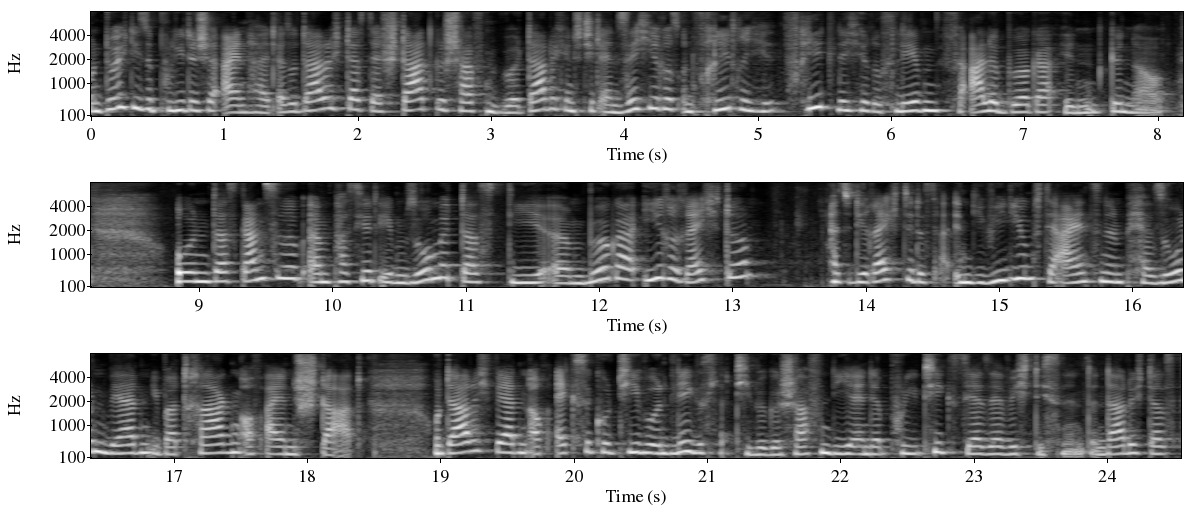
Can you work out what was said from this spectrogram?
und durch diese politische Einheit, also dadurch, dass der Staat geschaffen wird, dadurch entsteht ein sicheres und friedlicheres Leben für alle BürgerInnen. Genau. Und das Ganze ähm, passiert eben somit, dass die ähm, Bürger ihre Rechte also die Rechte des Individuums der einzelnen Personen werden übertragen auf einen Staat. Und dadurch werden auch Exekutive und Legislative geschaffen, die ja in der Politik sehr, sehr wichtig sind. Denn dadurch, dass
